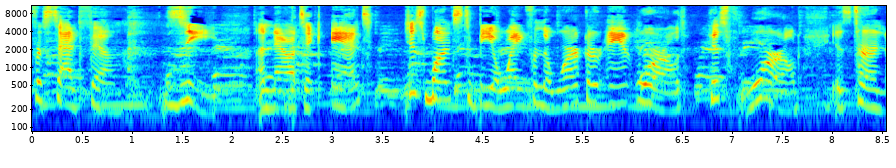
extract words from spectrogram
for sad film. Z, a neurotic ant, just wants to be away from the worker ant world. His world is turned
